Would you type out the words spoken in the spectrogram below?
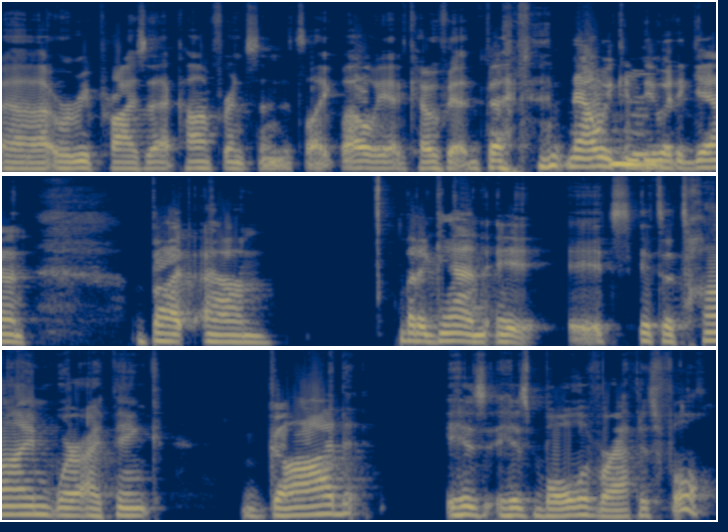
uh, a reprise of that conference and it's like well we had covid but now we can mm-hmm. do it again but um, but again, it, it's it's a time where I think God his his bowl of wrath is full.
